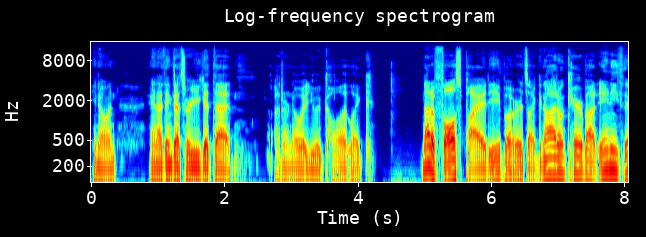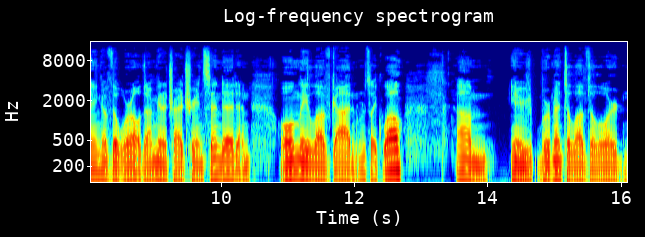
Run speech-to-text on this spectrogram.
you know, and, and I think that's where you get that, I don't know what you would call it, like, not a false piety, but where it's like, no, I don't care about anything of the world. That I'm going to try to transcend it and only love God. And it's like, well, um, you know, we're meant to love the Lord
